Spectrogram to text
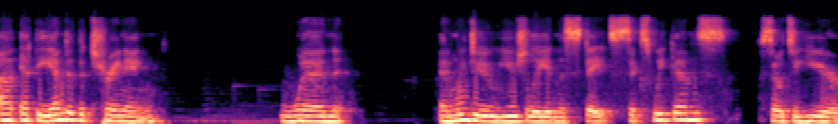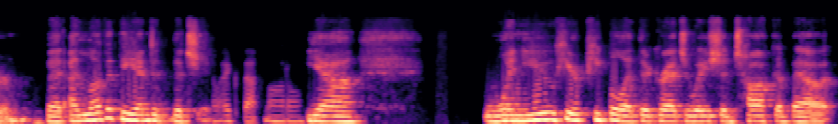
uh, at the end of the training when and we do usually in the states six weekends. So it's a year but i love at the end of the tr- I like that model. Yeah. When you hear people at their graduation talk about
